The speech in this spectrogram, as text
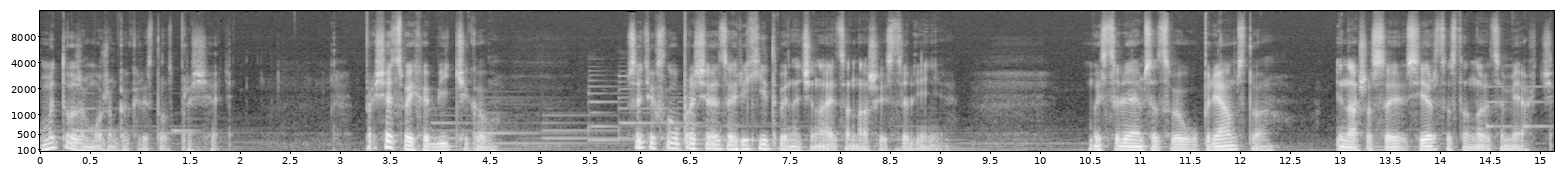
Мы тоже можем, как Христос, прощать. Прощать своих обидчиков. С этих слов прощаются грехи твои, начинается наше исцеление. Мы исцеляемся от своего упрямства, и наше сердце становится мягче.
